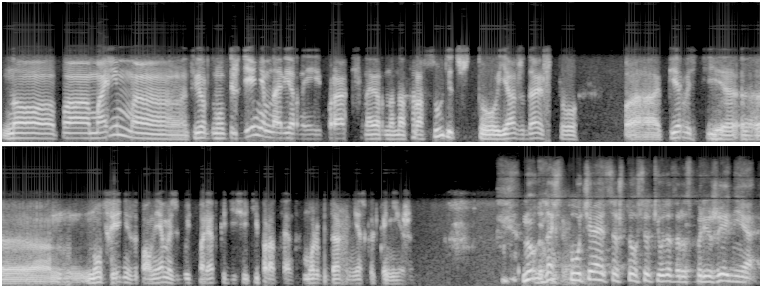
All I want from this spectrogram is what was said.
Но по моим э, твердым убеждениям, наверное, и практика, наверное, нас рассудит, что я ожидаю, что по первости, э, ну, средняя заполняемость будет порядка 10%, может быть, даже несколько ниже. Ну, Если значит, получается, что все-таки вот это распоряжение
